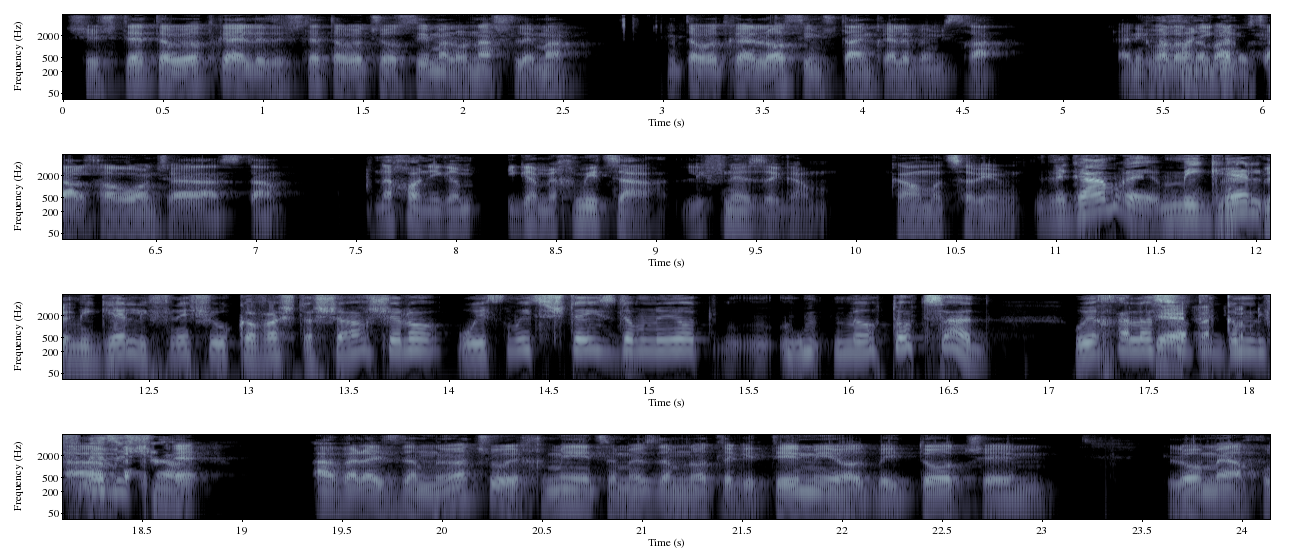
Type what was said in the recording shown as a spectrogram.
ששתי טעויות כאלה זה שתי טעויות שעושים על עונה שלמה. אם טעויות כאלה לא עושים שתיים כאלה במשחק. אני כבר לא נכון, מדבר על השער האחרון שהיה סתם. נכון, היא גם, החמיצה לפני זה גם כמה מצבים. לגמרי, מיגל. מיגל לפני שהוא כבש את השער שלו, הוא החמיץ שתי הזדמנויות מאותו צד. הוא יכל לעשות כן, גם לפני זה שער. אבל ההזדמנויות שהוא החמיץ הן הזדמנויות לגיטימיות, בעיטות שהן לא 100%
